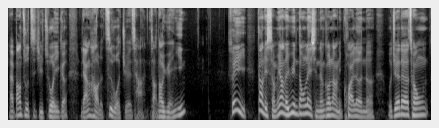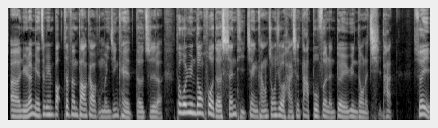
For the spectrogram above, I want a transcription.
来帮助自己做一个良好的自我觉察，找到原因。所以，到底什么样的运动类型能够让你快乐呢？我觉得从呃女人迷的这篇报这份报告，我们已经可以得知了，透过运动获得身体健康，终究还是大部分人对于运动的期盼。所以，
